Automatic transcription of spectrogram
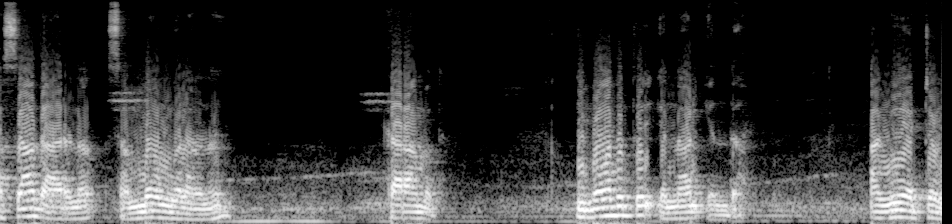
അസാധാരണ സംഭവങ്ങളാണ് കറാമത്ത്. ഇബാദത്ത് എന്നാൽ എന്ത്? അങ്ങേയറ്റം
